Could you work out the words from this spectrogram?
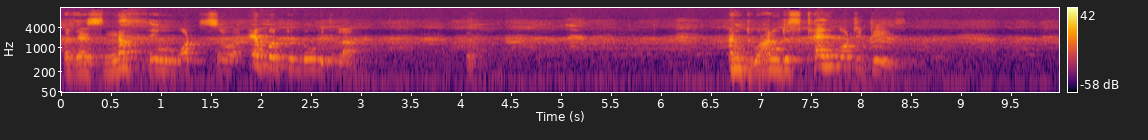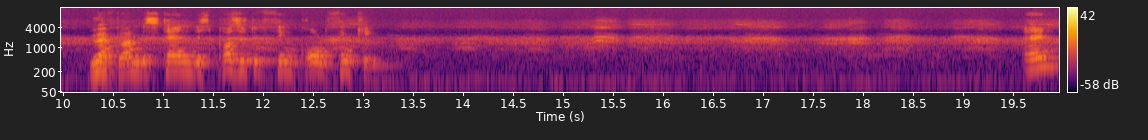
but there's nothing whatsoever to do with love. And to understand what it is, you have to understand this positive thing called thinking. And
